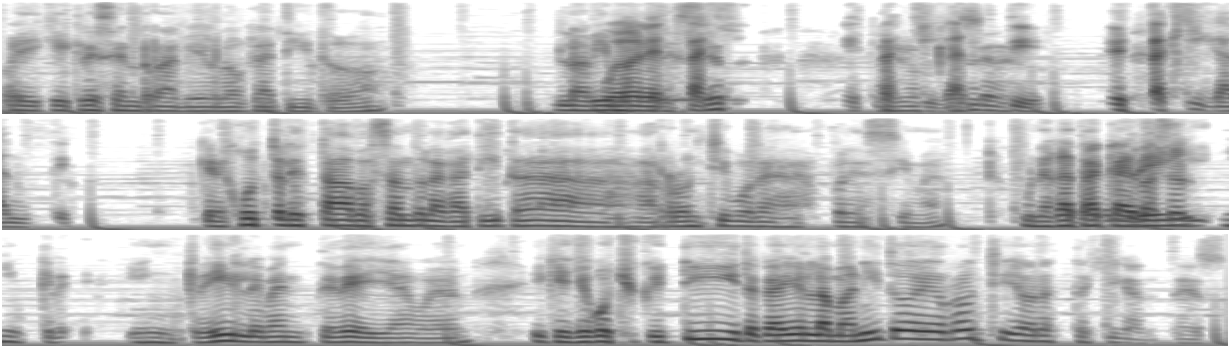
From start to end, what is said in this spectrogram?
Oye, que crecen rápido los gatitos. Lo vimos Weón, está, crecer, gigante. Está gigante. Que justo le estaba pasando la gatita a, Ronchi por, a- por encima. Una gata carey incre- increíblemente bella, weón. Y que llegó chiquitita, caía en la manito de Ronchi y ahora está gigante eso.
